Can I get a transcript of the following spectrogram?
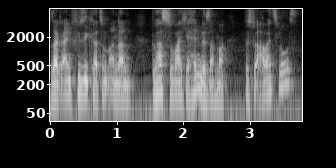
sagt ein Physiker zum anderen, du hast so weiche Hände, sag mal, bist du arbeitslos?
